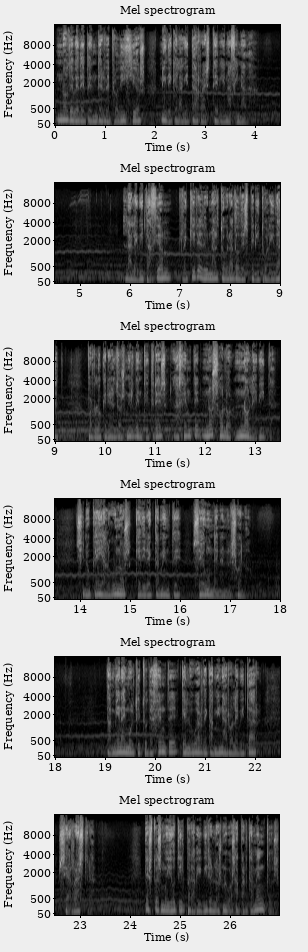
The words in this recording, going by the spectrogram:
no debe depender de prodigios ni de que la guitarra esté bien afinada. La levitación requiere de un alto grado de espiritualidad, por lo que en el 2023 la gente no solo no levita, sino que hay algunos que directamente se hunden en el suelo. También hay multitud de gente que en lugar de caminar o levitar, se arrastra. Esto es muy útil para vivir en los nuevos apartamentos,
